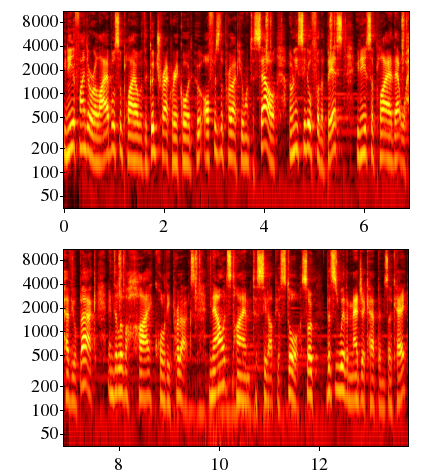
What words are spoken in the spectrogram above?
you need to find a reliable supplier with a good track record who offers the product you want to sell. Only settle for the best. You need a supplier that will have your back and deliver high quality products. Now it's time to set up your store. So this is where the magic happens, okay?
